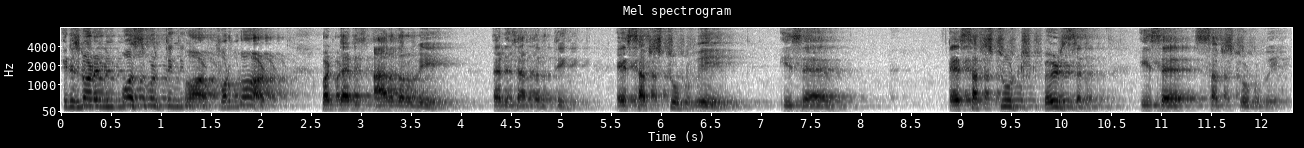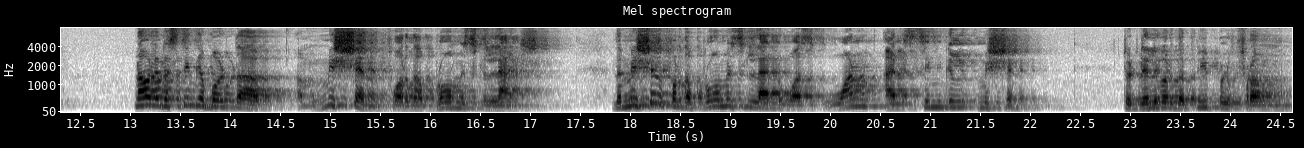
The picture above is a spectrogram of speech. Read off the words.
It is not an impossible thing God, for God. But that is another way. That is another thing. A substitute way is a a substitute person is a substitute way. Now let us think about the uh, mission for the promised land. The mission for the promised land was one and single mission to deliver the people from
